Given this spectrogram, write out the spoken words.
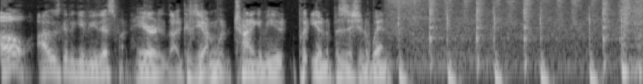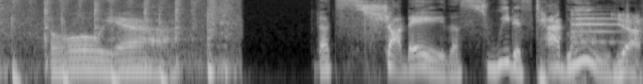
Oh, I was going to give you this one here because I'm trying to give you put you in a position to win. Oh, yeah. That's Sade, the sweetest taboo. Yes.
